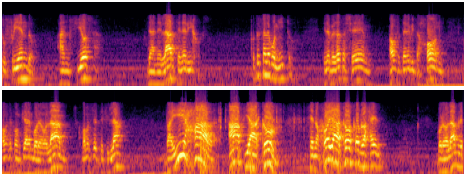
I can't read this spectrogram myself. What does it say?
sufriendo, ansiosa, de anhelar tener hijos. sale bonito. Y la verdad Hashem, vamos a tener bitajón, vamos a confiar en Boreolam, vamos a hacer tefilá. Vaihar af Jacob. Se enojó Jacob con Rahel. Boreolam le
